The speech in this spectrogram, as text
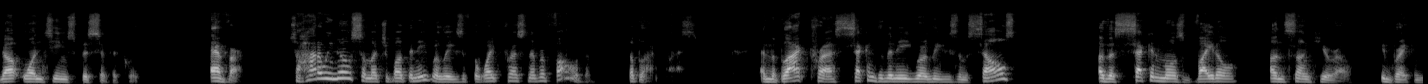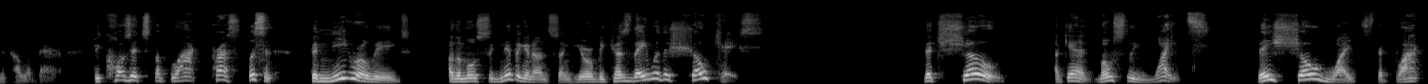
not one team specifically, ever. So, how do we know so much about the Negro Leagues if the white press never followed them? The black press. And the black press, second to the Negro Leagues themselves, are the second most vital unsung hero in breaking the color barrier because it's the black press. Listen, the Negro Leagues are the most significant unsung hero because they were the showcase that showed, again, mostly whites. They showed whites that black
